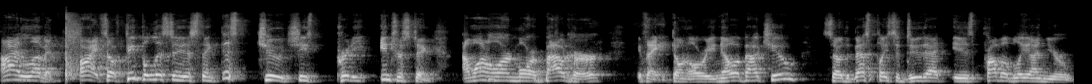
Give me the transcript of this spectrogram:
I love it. All right, so if people listening to this think this Jude, she's pretty interesting. I want to learn more about her if they don't already know about you. So the best place to do that is probably on your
